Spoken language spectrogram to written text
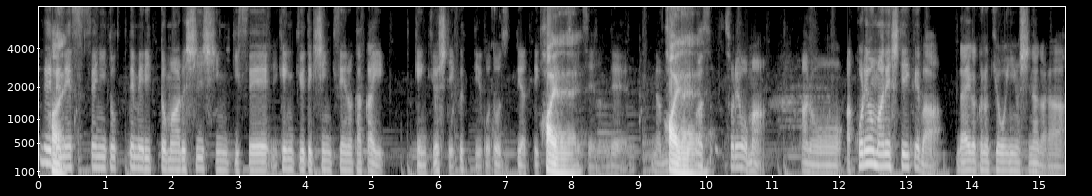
で、はい。ベネッセにとってメリットもあるし、新規性、研究的新規性の高い研究をしていくっていうことをずっとやってきてるはいはいはい先生なんで、はいはいはい僕はそそれをまあ、あのーあ、これを真似していけば、大学の教員をしながら、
